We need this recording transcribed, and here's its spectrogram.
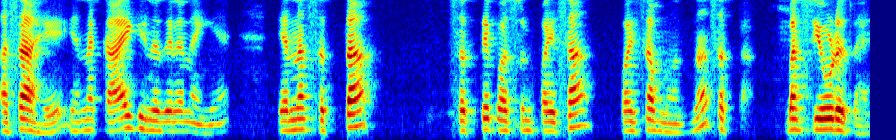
असं आहे. यांना काय घेणं देणं नाहीये यांना सत्ता सत्तेपासून पैसा पैसा मधनं सत्ता. बस एवढंच आहे.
